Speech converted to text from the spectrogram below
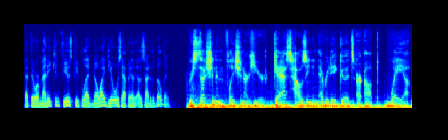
that there were many confused people had no idea what was happening on the other side of the building. Recession and inflation are here. Gas, housing, and everyday goods are up, way up.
